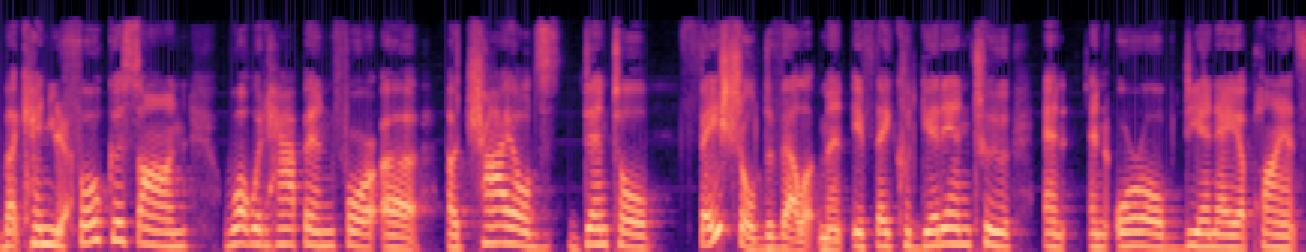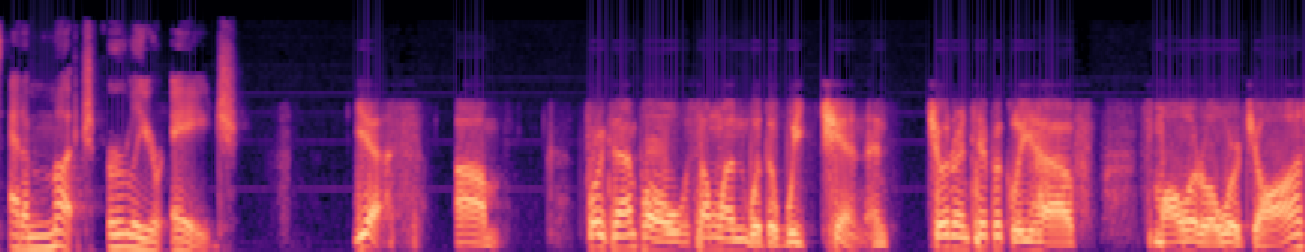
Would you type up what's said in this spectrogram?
but can you yeah. focus on what would happen for a, a child's dental facial development if they could get into an, an oral DNA appliance at a much earlier age? Yes. Um, for example, someone with a weak chin, and children typically have smaller lower jaws,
